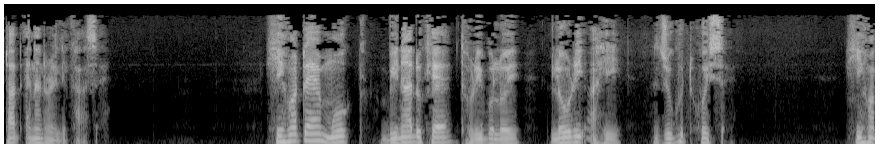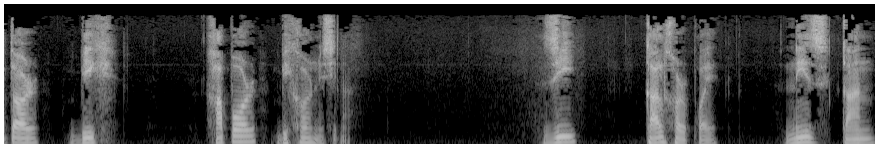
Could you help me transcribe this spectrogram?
তাত এনেদৰে লিখা আছে। সিহঁতে মোক বিনা দোষে ধৰিবলৈ লৰি আহি যুগুত হৈছে। সিহঁতৰ বিষ সাপৰ বিষৰ নিচিনা। যি কালসৰ্পই নিজ কাণ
